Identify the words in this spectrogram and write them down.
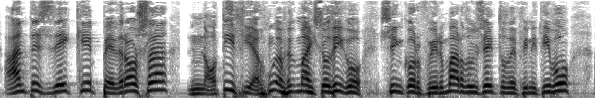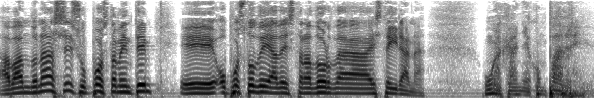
antes de que Pedrosa, noticia, unha vez máis o digo, sin confirmar dun xeito definitivo abandonase supostamente eh, o posto de adestrador da Esteirana. Unha caña, compadre.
